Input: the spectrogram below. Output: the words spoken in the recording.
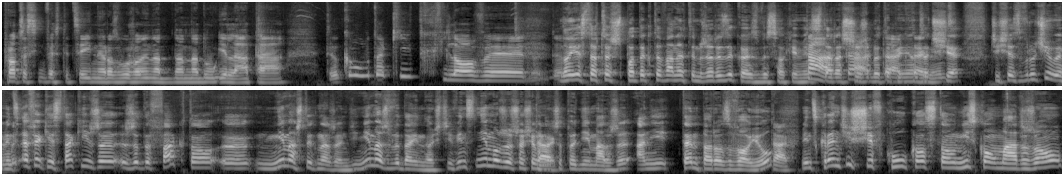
proces inwestycyjny rozłożony na, na, na długie lata, tylko taki chwilowy. No jest to też podyktowane tym, że ryzyko jest wysokie, więc Tak, starasz się, tak, żeby te tak, pieniądze tak, ci, się, ci się zwróciły. Więc efekt jest taki, że, że de facto y, nie masz tych narzędzi, nie masz wydajności, więc nie możesz osiągnąć Tak. odpowiedniej marży, ani tempa rozwoju, Tak. więc kręcisz się w kółko z tą niską marżą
